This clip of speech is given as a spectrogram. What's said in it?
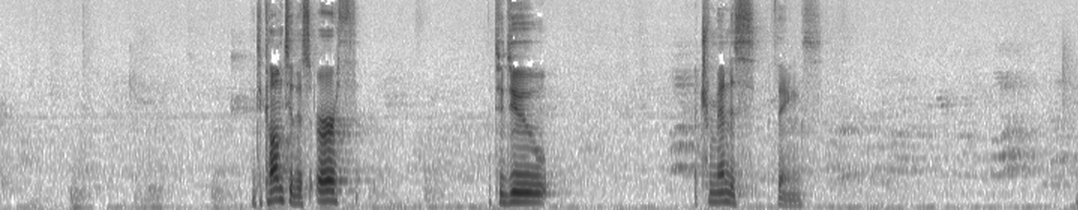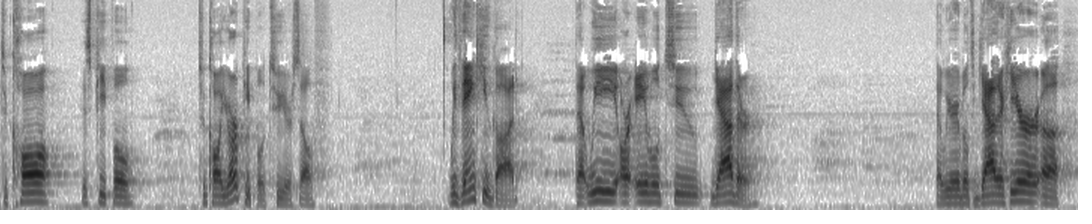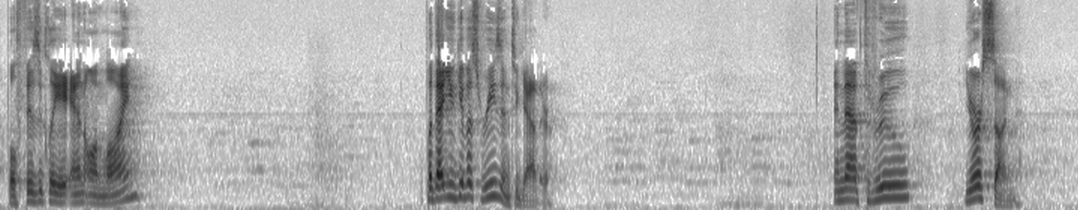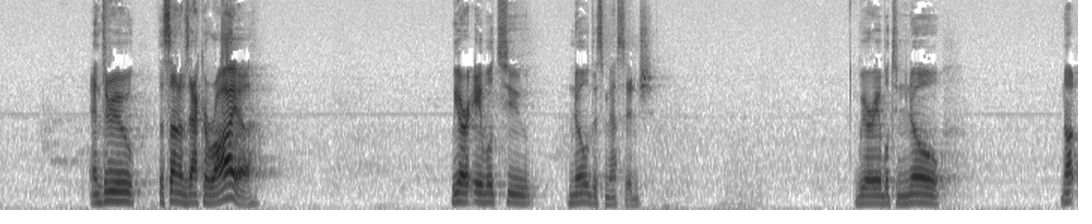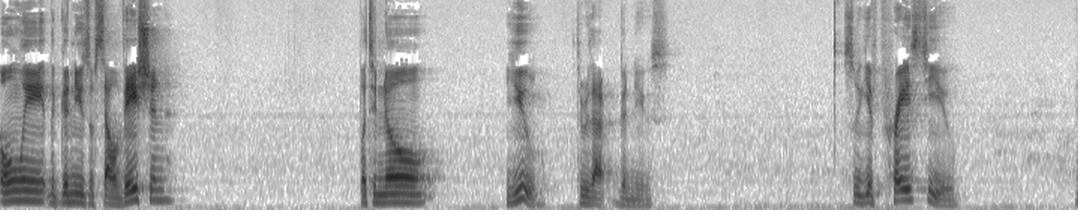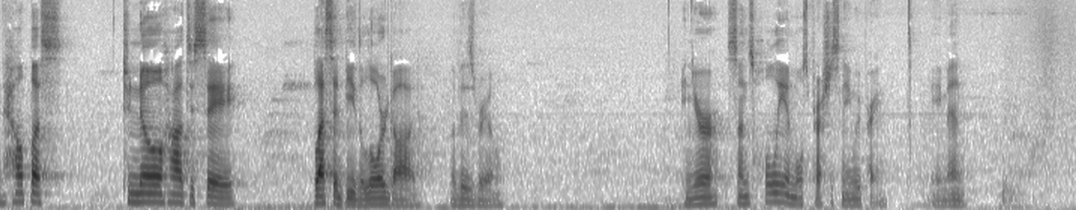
And to come to this earth to do tremendous things. To call his people, to call your people to yourself. We thank you, God, that we are able to gather, that we are able to gather here uh, both physically and online. But that you give us reason to gather. And that through your Son and through the son of Zechariah, we are able to know this message. We are able to know not only the good news of salvation, but to know you through that good news. So we give praise to you and help us to know how to say, Blessed be the Lord God of Israel. In your Son's holy and most precious name we pray. Amen.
